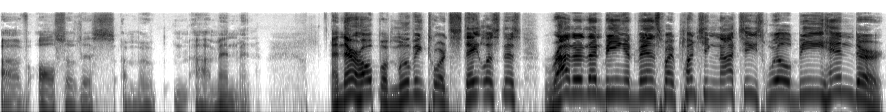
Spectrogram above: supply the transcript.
of also this uh, amendment. And their hope of moving towards statelessness rather than being advanced by punching Nazis will be hindered.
